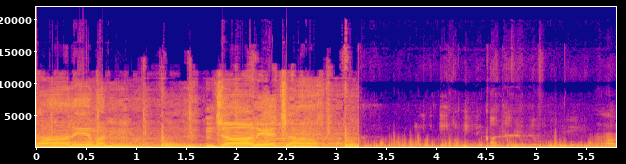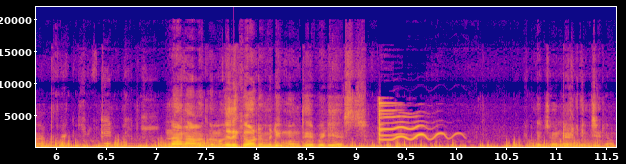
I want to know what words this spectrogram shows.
জানে মন জানে যা। না না আমি তোমাকে দেখে অটোমেটিক মন থেকে বেরিয়ে আসছি। ওর জন্য বলছিলাম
